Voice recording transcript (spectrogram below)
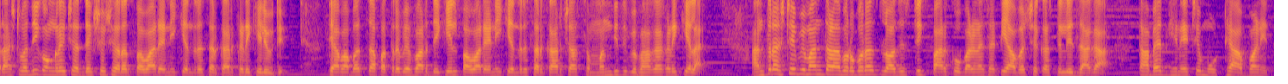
राष्ट्रवादी काँग्रेसचे अध्यक्ष शरद पवार यांनी केंद्र सरकारकडे केली होती. त्याबाबतचा पत्रव्यवहार देखील पवार यांनी केंद्र सरकारच्या संबंधित विभागाकडे केला आंतरराष्ट्रीय विमानतळाबरोबरच लॉजिस्टिक पार्क उभारण्यासाठी आवश्यक असलेली जागा ताब्यात घेण्याचे मोठे आव्हान येतात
